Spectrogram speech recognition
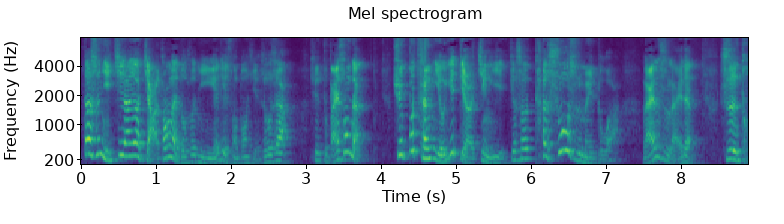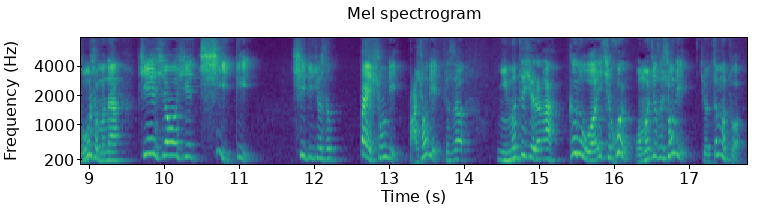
但是你既然要假装来读书，你也得送东西，是不是？就白送的。却不曾有一点敬意，就说他书是没读啊，来的是来的，只图什么呢？结交些弃弟，弃弟就是拜兄弟，把兄弟，就是说你们这些人啊，跟着我一起混，我们就是兄弟，就这么做。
